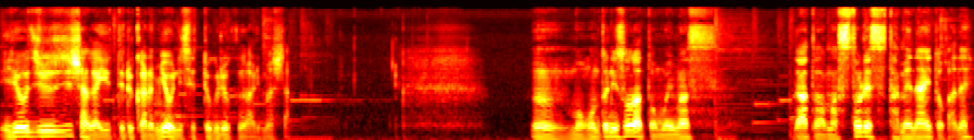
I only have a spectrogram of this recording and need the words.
医療従事者が言ってるから妙に説得力がありました。うんもう本当にそうだと思います。であとはまあストレスためないとかね。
